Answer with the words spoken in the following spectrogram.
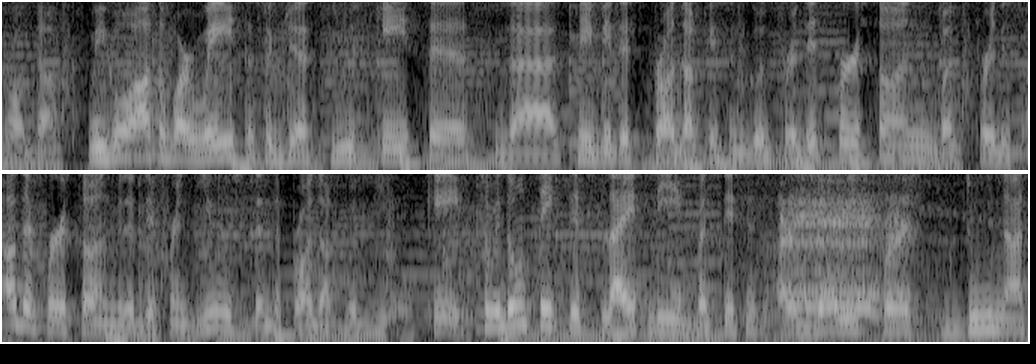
product. We go out of our way to suggest use cases that maybe this product isn't good for this person, but for this other person with a different use, then the product would be okay. So we don't take this lightly, but this is our very first do not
